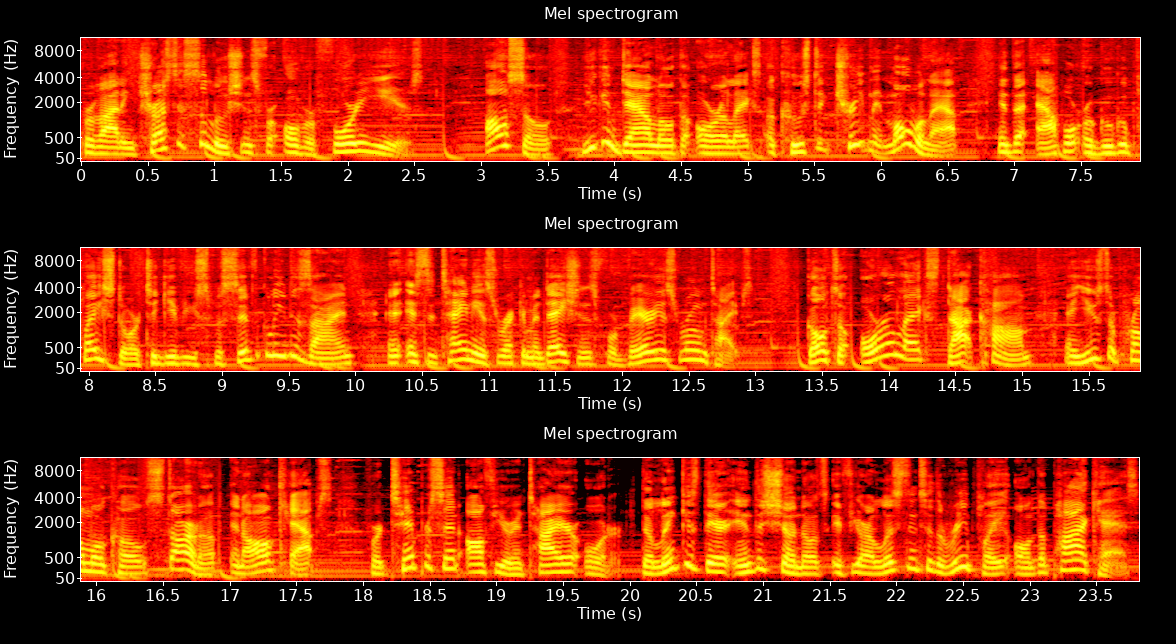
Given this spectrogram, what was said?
providing trusted solutions for over 40 years. Also, you can download the Auralex Acoustic Treatment mobile app in the Apple or Google Play Store to give you specifically designed and instantaneous recommendations for various room types. Go to Auralex.com and use the promo code STARTUP in all caps for 10% off your entire order. The link is there in the show notes if you are listening to the replay on the podcast.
